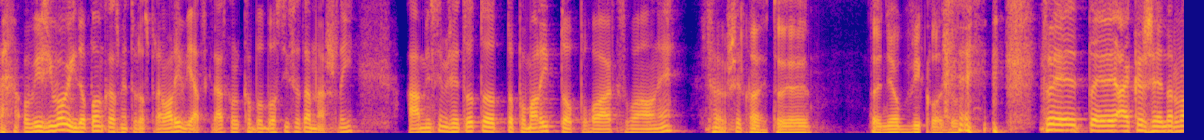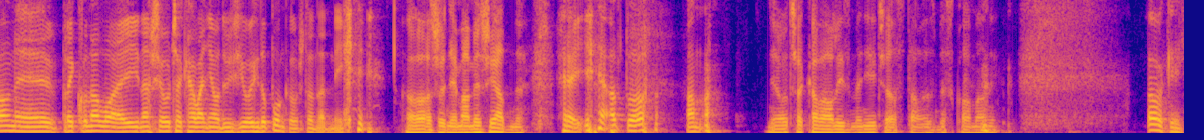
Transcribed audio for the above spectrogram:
O výživových doplnkoch sme tu rozprávali viackrát, koľko blbostí sa tam našli. A myslím, že toto to pomaly toplo aktuálne. To všetko Aj to je, to je neobvyklé to je, to je akože normálne prekonalo aj naše očakávania od výživových doplnkov štandardných. A že nemáme žiadne. Hej, a to, áno. Neočakávali sme nič a stále sme sklamaní. OK.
